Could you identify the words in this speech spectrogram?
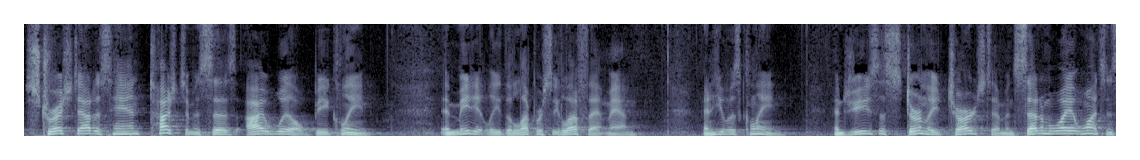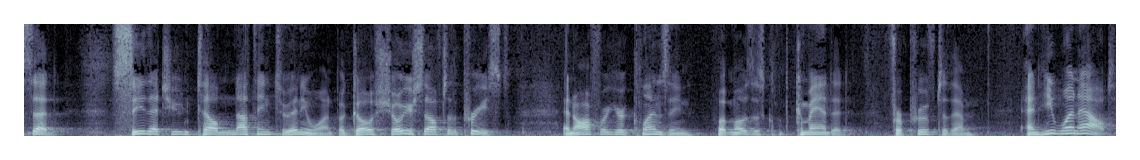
stretched out his hand, touched him, and says, I will be clean. Immediately the leprosy left that man, and he was clean. And Jesus sternly charged him and set him away at once and said, See that you tell nothing to anyone, but go show yourself to the priest and offer your cleansing, what Moses commanded, for proof to them. And he went out.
